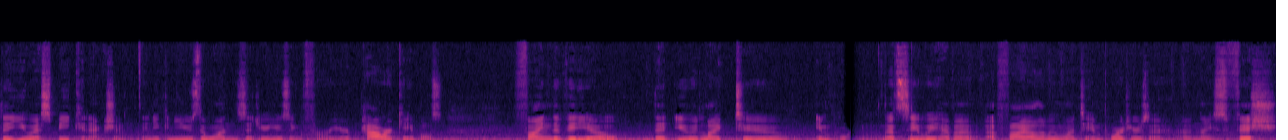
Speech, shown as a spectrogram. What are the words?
the USB connection and you can use the ones that you're using for your power cables. Find the video that you would like to import. Let's see, we have a, a file that we want to import. Here's a, a nice fish.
